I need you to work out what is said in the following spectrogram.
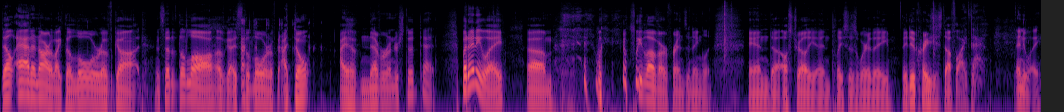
they'll add an R, like the lore of God. Instead of the law of God, it's the lore of God. I don't, I have never understood that. But anyway, um, we, we love our friends in England and uh, Australia and places where they, they do crazy stuff like that. Anyway,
